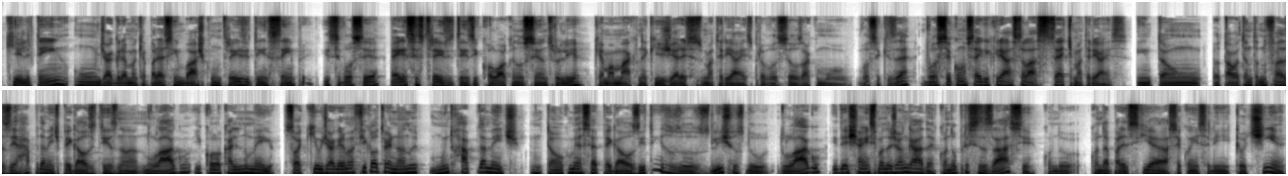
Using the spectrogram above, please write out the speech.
Que ele tem um diagrama que aparece embaixo com três itens sempre. E se você pega esses três itens e coloca no centro ali, que é uma máquina que gera esses materiais pra você usar como você quiser, você consegue criar, sei lá, sete materiais. Então eu tava tentando fazer rapidamente, pegar os itens na- no lago e colocar ele no meio. Só que o diagrama fica alternando muito rapidamente. Então eu comecei a pegar os itens, os lixos do, do lago e deixar em cima da jangada. Quando eu precisasse, quando, quando aparecia a sequência ali que eu tinha,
